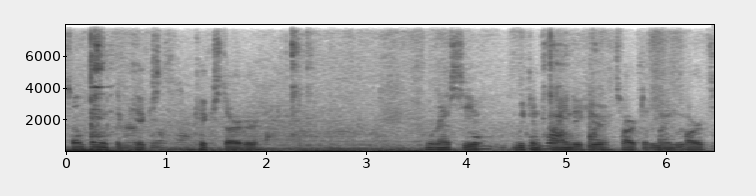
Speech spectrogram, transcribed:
Something with the kick Kickstarter. We're gonna see if we can find it here. It's hard to find parts.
